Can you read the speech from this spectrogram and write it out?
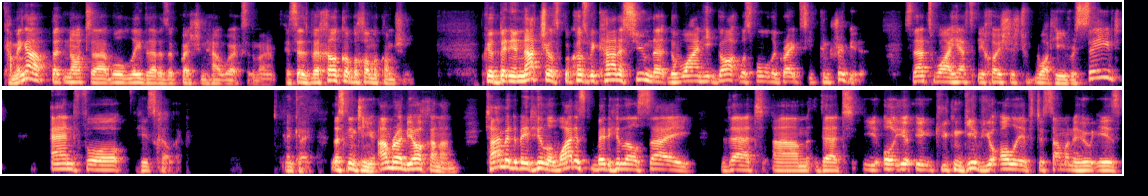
coming up, but not. Uh, we'll leave that as a question how it works at the moment. It says because, but in a nutshell, it's because we can't assume that the wine he got was from all the grapes he contributed. So that's why he has to be choshish what he received and for his chelik. Okay, let's continue. I'm Rabbi Yochanan. Time the Beit Hillel. Why does Beit Hillel say that um, that you, you, you, can give your olives to someone who is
